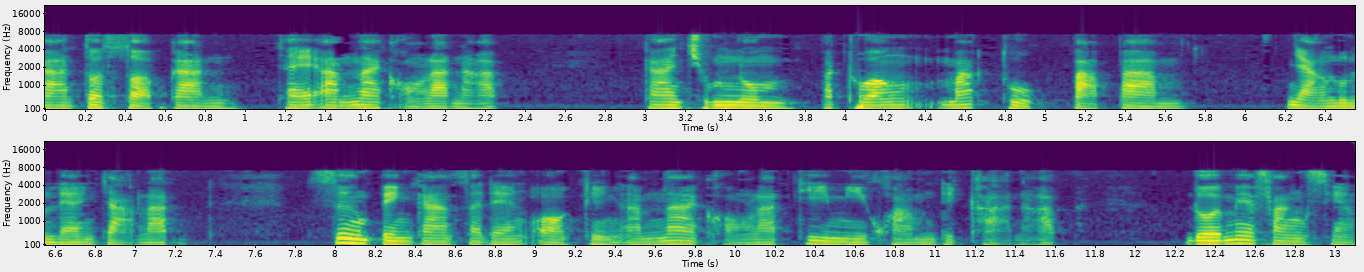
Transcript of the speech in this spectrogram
การตรวจสอบการใช้อำนาจของรัฐนะครับ การชุมนุมประท้วงมักถูกปราบปรามอย่างรุนแรงจากรัฐ ซึ่งเป็นการแสดงออกถึงอำนาจของรัฐที่มีความเด็ดขาดนะครับ โดยไม่ฟังเสียง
